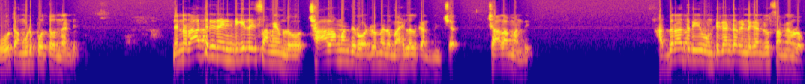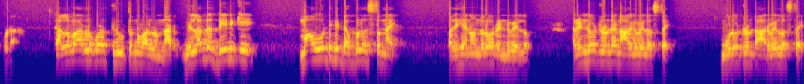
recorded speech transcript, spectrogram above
ఓటు అమ్ముడుపోతోందండి. నిన్న రాత్రి నేను ఇంటికి వెళ్ళే సమయంలో చాలామంది రోడ్ల మీద మహిళలు కనిపించారు. చాలామంది. అర్ధరాత్రి ఒంటి గంట రెండు గంటల సమయంలో కూడా తెల్లవారులు కూడా తిరుగుతున్న వాళ్ళు ఉన్నారు. వీళ్ళంతా దీనికి మా ఓటుకి డబ్బులు వస్తున్నాయి. పదిహేను వందలు రెండు వేలు. రెండు ఓట్లు ఉంటే నాలుగు వేలు వస్తాయి. మూడు ఓట్లు ఉంటే ఆరు వేలు వస్తాయి.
